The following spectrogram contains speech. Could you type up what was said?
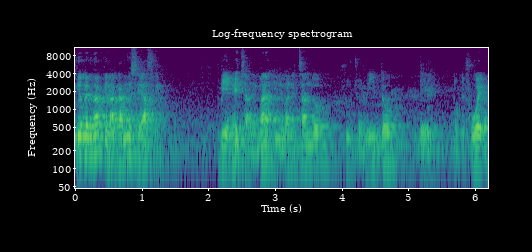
que es verdad que la carne se hace, bien hecha además, y le van echando su chorrito de lo que fuera,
